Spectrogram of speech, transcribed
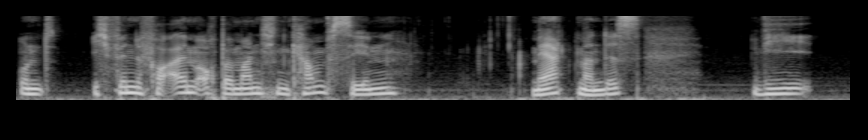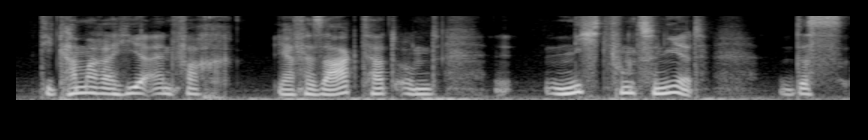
Und ich finde vor allem auch bei manchen Kampfszenen merkt man das, wie die Kamera hier einfach ja versagt hat und nicht funktioniert. Das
